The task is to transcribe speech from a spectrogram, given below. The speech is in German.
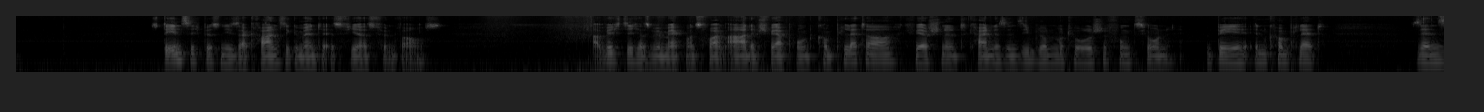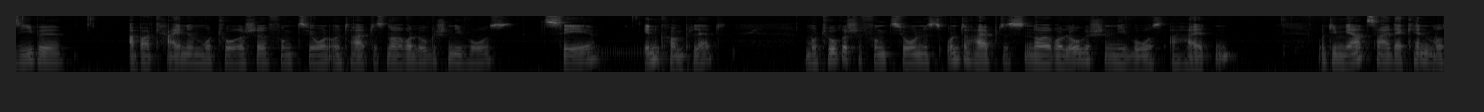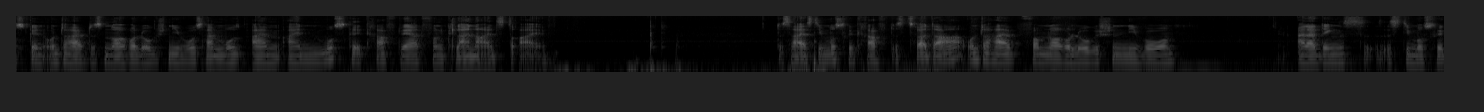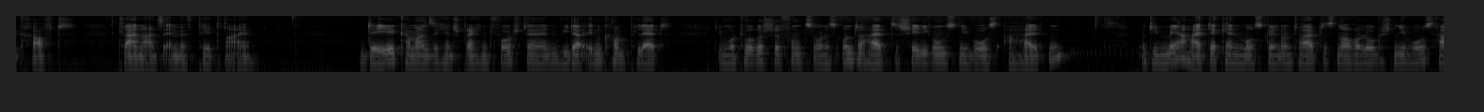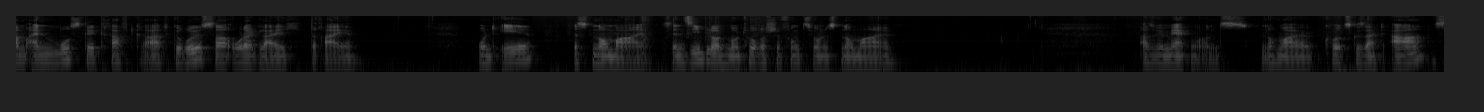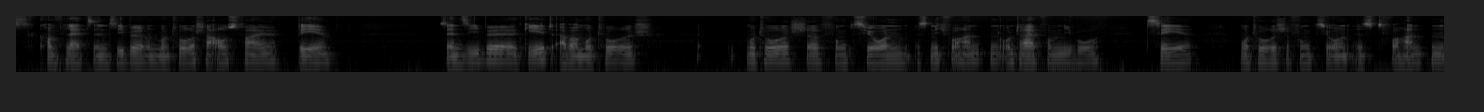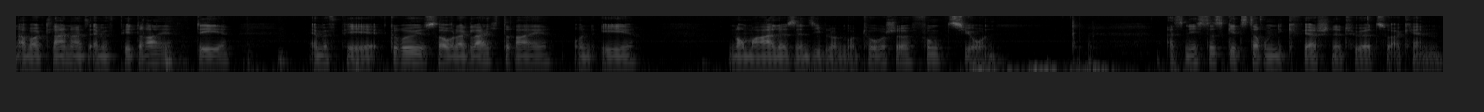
Es dehnt sich bis in die sakralen Segmente S4, S5 aus. Aber wichtig, also wir merken uns vor allem A, der Schwerpunkt kompletter Querschnitt, keine sensible und motorische Funktion. B, inkomplett, sensibel, aber keine motorische Funktion unterhalb des neurologischen Niveaus. C, inkomplett, motorische Funktion ist unterhalb des neurologischen Niveaus erhalten und die Mehrzahl der Kennmuskeln unterhalb des neurologischen Niveaus haben einen Muskelkraftwert von kleiner als 3. Das heißt, die Muskelkraft ist zwar da unterhalb vom neurologischen Niveau, allerdings ist die Muskelkraft kleiner als MFP3. D kann man sich entsprechend vorstellen, wieder inkomplett. Die motorische Funktion ist unterhalb des Schädigungsniveaus erhalten und die Mehrheit der Kennmuskeln unterhalb des neurologischen Niveaus haben einen Muskelkraftgrad größer oder gleich 3. Und E ist normal. Sensible und motorische Funktion ist normal. Also wir merken uns nochmal kurz gesagt, A ist komplett sensibel und motorischer Ausfall. B sensibel geht, aber motorisch motorische Funktion ist nicht vorhanden unterhalb vom Niveau. C motorische Funktion ist vorhanden, aber kleiner als MFP3, D MFP größer oder gleich 3 und E normale sensible und motorische Funktion. Als nächstes geht es darum, die Querschnitthöhe zu erkennen.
